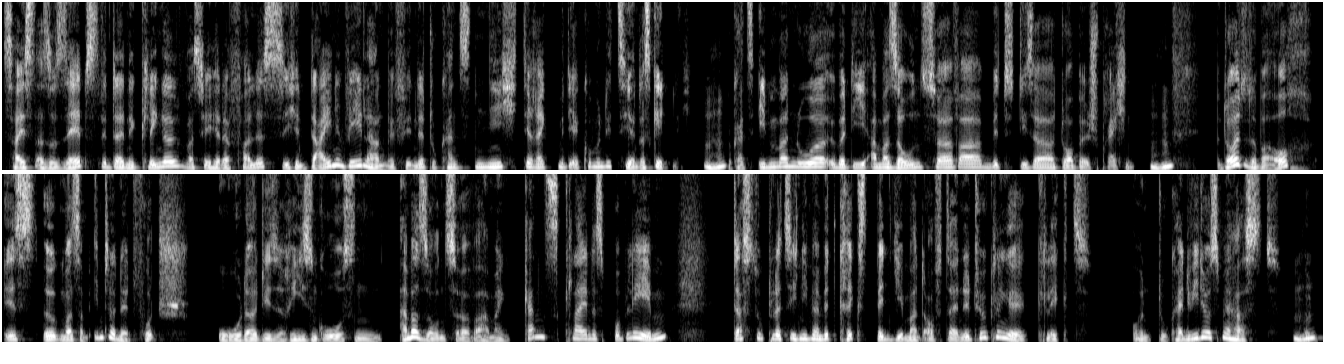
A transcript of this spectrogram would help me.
Das heißt also, selbst wenn deine Klingel, was ja hier der Fall ist, sich in deinem WLAN befindet, du kannst nicht direkt mit ihr kommunizieren. Das geht nicht. Mhm. Du kannst immer nur über die Amazon-Server mit dieser Doorbell sprechen. Mhm. Bedeutet aber auch, ist irgendwas am Internet futsch oder diese riesengroßen Amazon-Server haben ein ganz kleines Problem, dass du plötzlich nicht mehr mitkriegst, wenn jemand auf deine Türklingel klickt und du keine Videos mehr hast Mhm. und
